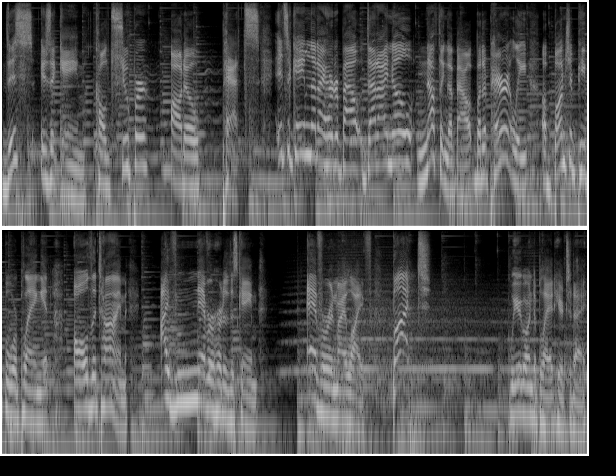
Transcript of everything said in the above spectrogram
This is a game called Super Auto Pets. It's a game that I heard about that I know nothing about, but apparently a bunch of people were playing it all the time. I've never heard of this game ever in my life, but we are going to play it here today.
